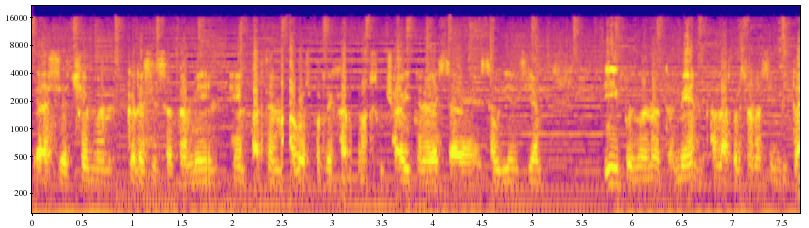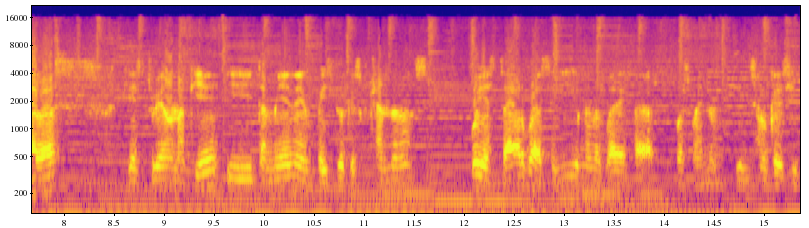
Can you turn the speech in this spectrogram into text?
Gracias a Cheman, gracias a también en parte Magos por dejarnos escuchar y tener esta, esta audiencia. Y pues bueno, también a las personas invitadas que estuvieron aquí y también en Facebook escuchándonos. Voy a estar, voy a seguir, no los voy a dejar. Pues bueno, tienes algo que decir.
